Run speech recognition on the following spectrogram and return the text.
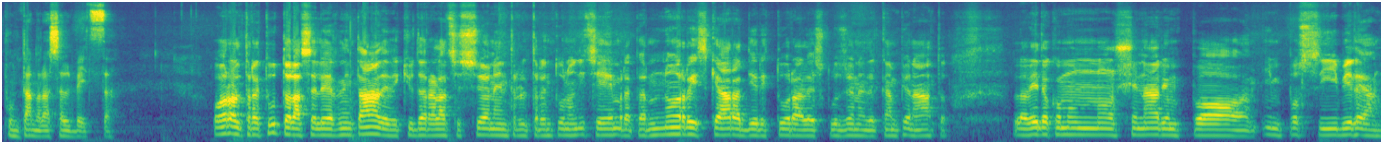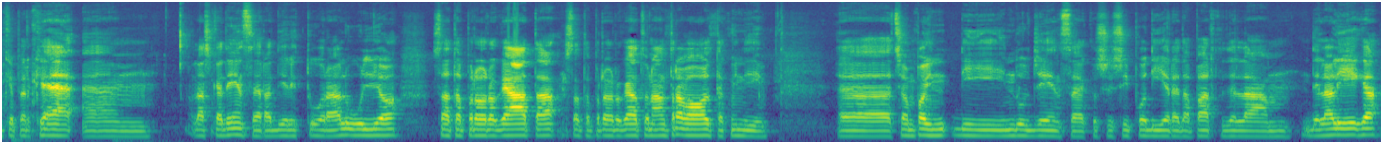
puntando alla salvezza. Ora oltretutto la Salernitana deve chiudere la cessione entro il 31 dicembre per non rischiare addirittura l'esclusione del campionato. La vedo come uno scenario un po' impossibile anche perché ehm, la scadenza era addirittura a luglio, è stata prorogata, è stata prorogata un'altra volta, quindi eh, c'è un po' in, di indulgenza, ecco, se si può dire, da parte della, della Lega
